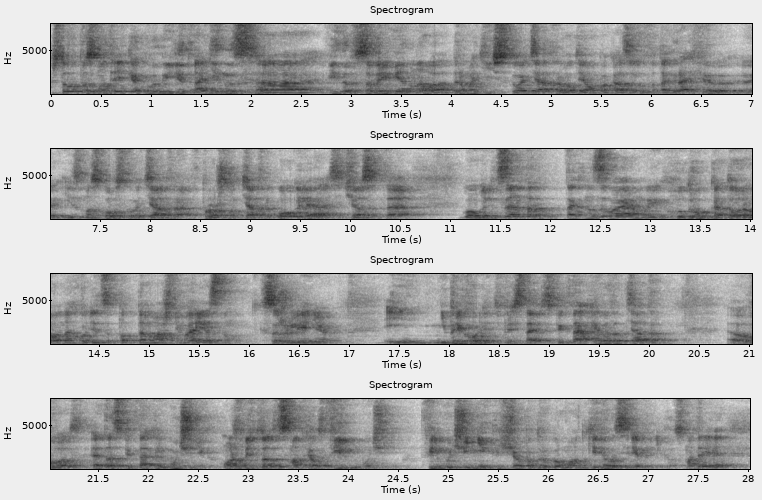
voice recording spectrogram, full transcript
Чтобы посмотреть, как выглядит один из э, видов современного драматического театра, вот я вам показываю фотографию э, из Московского театра, в прошлом театр Гоголя, а сейчас это Гоголь-центр, так называемый, худрук которого находится под домашним арестом, к сожалению и не приходите представить спектакли в этот театр. Вот. Это спектакль «Мученик». Может быть, кто-то смотрел фильм «Мученик». Фильм «Ученик» еще по-другому от Кирилла Серебренникова. Смотрели?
